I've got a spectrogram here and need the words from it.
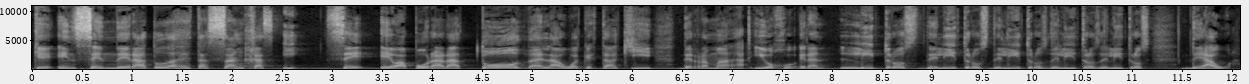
que encenderá todas estas zanjas y se evaporará toda el agua que está aquí derramada. Y ojo, eran litros de litros de litros de litros de litros de agua.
